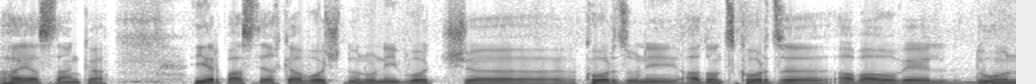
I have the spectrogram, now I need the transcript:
Հայաստան կա երբ աստեղ կա ոչ դուն ունի, ոչ կորձ ունի, ադոնց կորձը ապահովել, դուն,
